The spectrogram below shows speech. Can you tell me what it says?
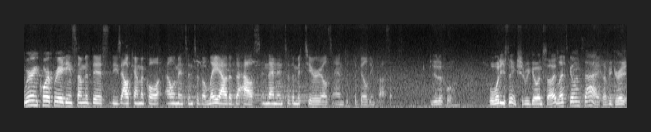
we're incorporating some of this, these alchemical elements into the layout of the house, and then into the materials and the building process. Beautiful. Well, what do you think? Should we go inside? Let's go inside. That'd be great.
